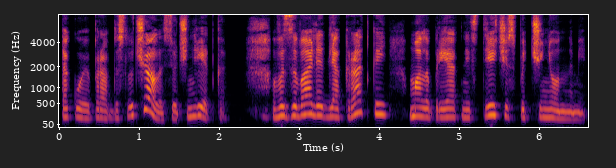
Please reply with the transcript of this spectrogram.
такое, правда, случалось очень редко, вызывали для краткой, малоприятной встречи с подчиненными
